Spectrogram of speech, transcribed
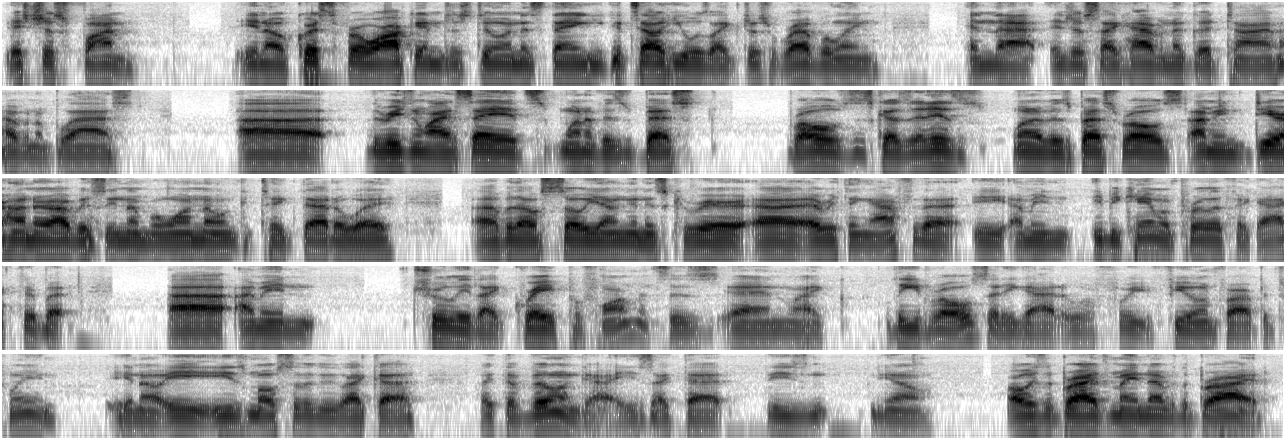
it's just fun. You know, Christopher Walken just doing his thing. You could tell he was like just reveling in that and just like having a good time, having a blast. Uh, the reason why I say it's one of his best roles is because it is one of his best roles. I mean, Deer Hunter, obviously number one. No one can take that away. Uh, but that was so young in his career. Uh, everything after that, he, I mean, he became a prolific actor. But uh, I mean, truly like great performances and like lead roles that he got were few and far between. You know, he, he's mostly like a like the villain guy. He's like that. He's you know always the bridesmaid, never the bride,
